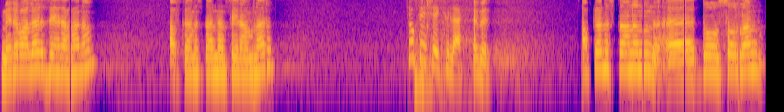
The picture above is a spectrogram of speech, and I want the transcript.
Merhabalar Zehra Hanım. Afganistan'dan selamlar. Çok teşekkürler. Evet. Afganistan'ın e, doğusu olan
